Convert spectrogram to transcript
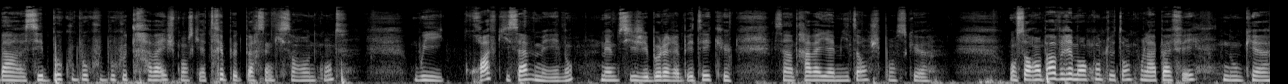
bah, c'est beaucoup, beaucoup, beaucoup de travail. Je pense qu'il y a très peu de personnes qui s'en rendent compte. Oui, croient qu'ils savent, mais non. Même si j'ai beau le répéter que c'est un travail à mi-temps, je pense que on s'en rend pas vraiment compte le temps qu'on l'a pas fait. Donc, euh,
